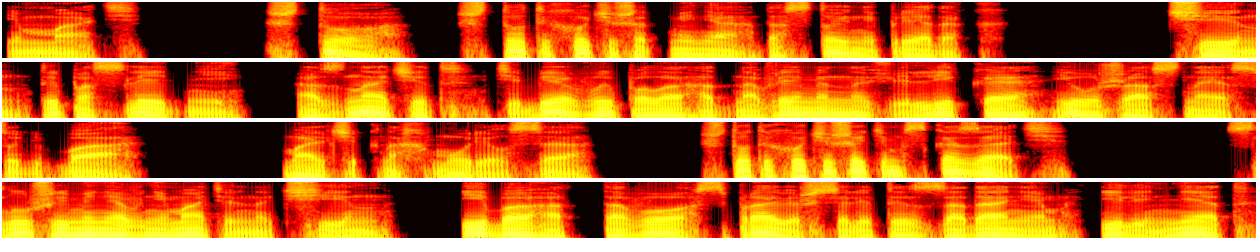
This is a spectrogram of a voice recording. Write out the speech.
и мать. «Что? Что ты хочешь от меня, достойный предок?» «Чин, ты последний, а значит, тебе выпала одновременно великая и ужасная судьба». Мальчик нахмурился. «Что ты хочешь этим сказать?» «Слушай меня внимательно, Чин, ибо от того, справишься ли ты с заданием или нет,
